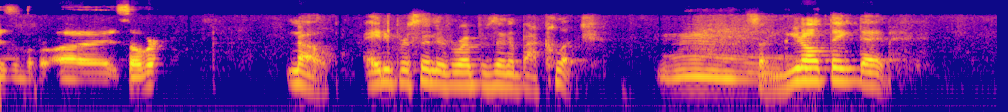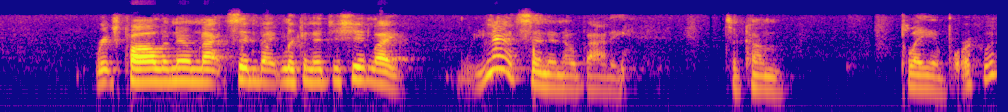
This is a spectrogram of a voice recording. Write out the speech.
is it uh, Silver? No, eighty percent is represented by Klutch. Mm. So you don't think that Rich Paul and them not sitting back looking at the shit like we're not sending nobody to come play in Brooklyn.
